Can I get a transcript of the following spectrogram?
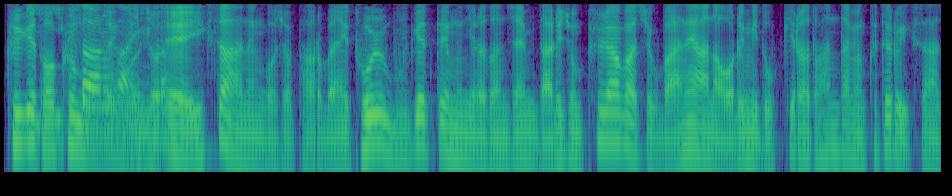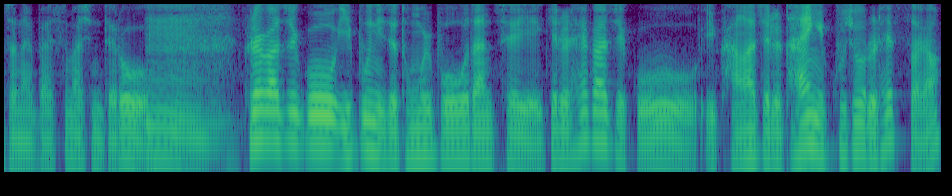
그게 더 큰 문제인 거죠. 예, 익사하는 거죠. 바로 만약에 돌 무게 때문이라든지 아니면 날이 좀 풀려가지고 만에 하나 얼음이 녹기라도 한다면 그대로 익사하잖아요. 말씀하신 대로. 음. 그래가지고 이분이 이제 동물보호단체에 얘기를 해가지고 이 강아지를 다행히 구조를 했어요.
